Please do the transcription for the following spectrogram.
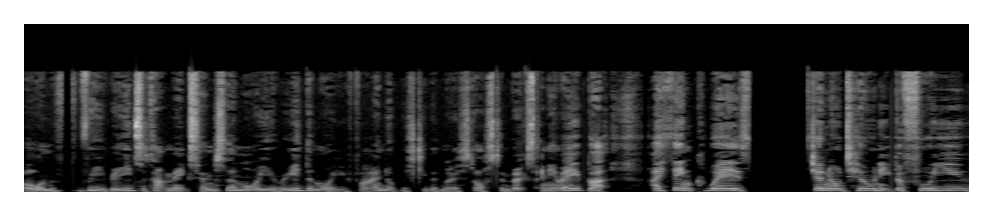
on rereads, if that makes sense. The more you read, the more you find, obviously, with most Austen books anyway. But I think with General Tilney, before you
